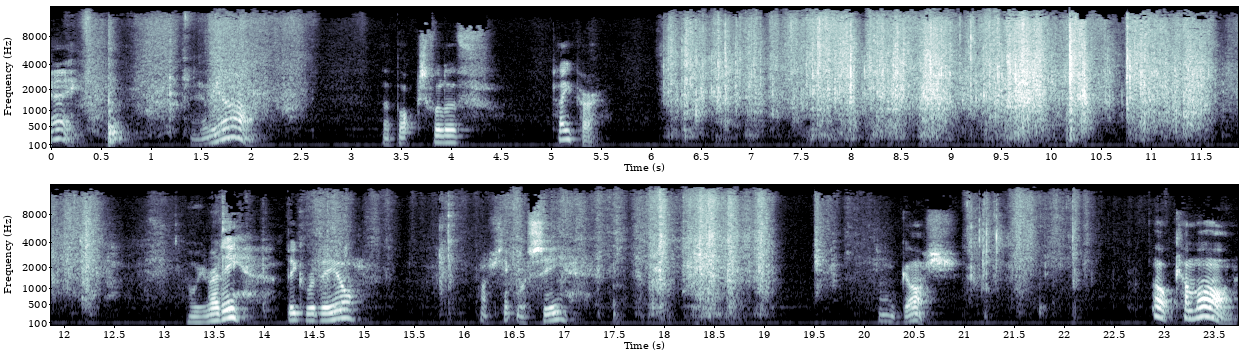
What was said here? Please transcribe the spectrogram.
Okay, there we are. A box full of paper. Are we ready? Big reveal. I think we'll see. Oh gosh. Oh, come on.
